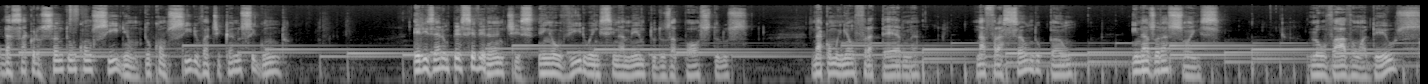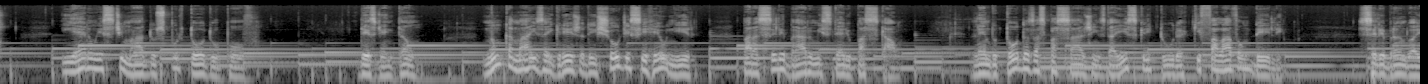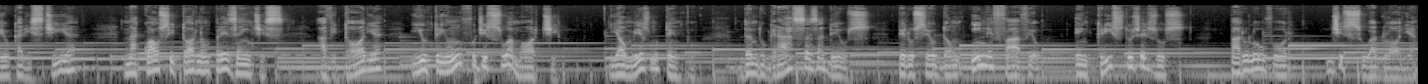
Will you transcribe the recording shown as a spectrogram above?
da Sacrosantum Concilium do Concílio Vaticano II. Eles eram perseverantes em ouvir o ensinamento dos apóstolos, na comunhão fraterna, na fração do pão e nas orações. Louvavam a Deus e eram estimados por todo o povo. Desde então, nunca mais a Igreja deixou de se reunir para celebrar o mistério pascal, lendo todas as passagens da Escritura que falavam dele, celebrando a Eucaristia, na qual se tornam presentes a vitória e o triunfo de sua morte e, ao mesmo tempo, dando graças a Deus pelo seu dom inefável em Cristo Jesus, para o louvor de sua glória.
